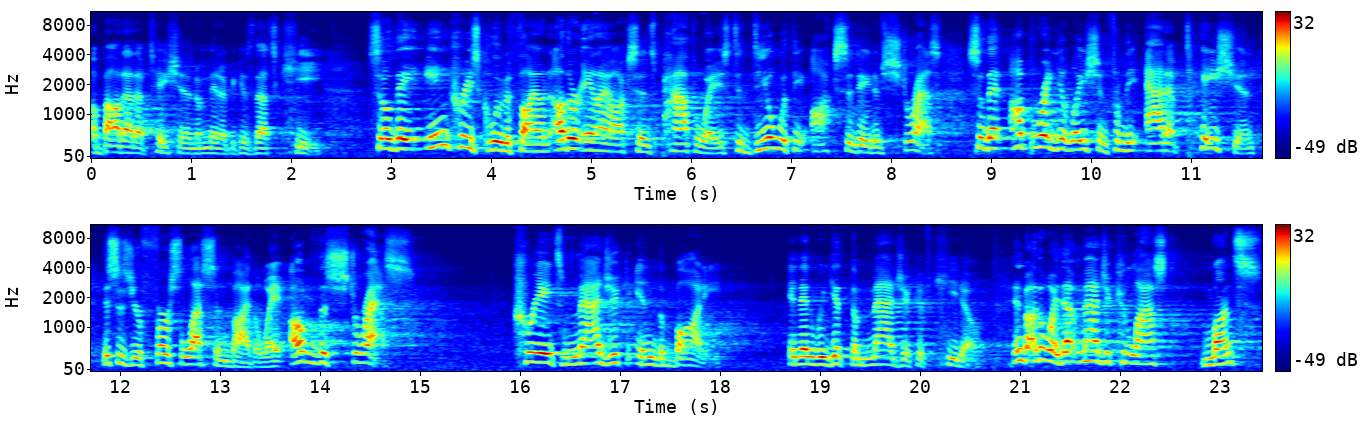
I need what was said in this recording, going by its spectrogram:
about adaptation in a minute because that's key. So they increase glutathione, other antioxidants pathways to deal with the oxidative stress. So that upregulation from the adaptation, this is your first lesson, by the way, of the stress, creates magic in the body. And then we get the magic of keto. And by the way, that magic could last months,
